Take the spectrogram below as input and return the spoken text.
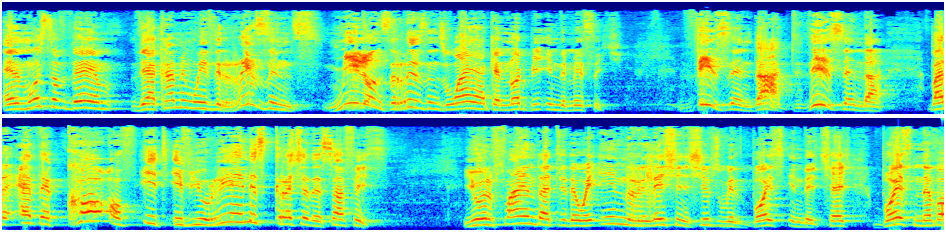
And most of them, they are coming with reasons, millions of reasons why I cannot be in the message. This and that, this and that. But at the core of it, if you really scratch the surface, you will find that they were in relationships with boys in the church. Boys never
